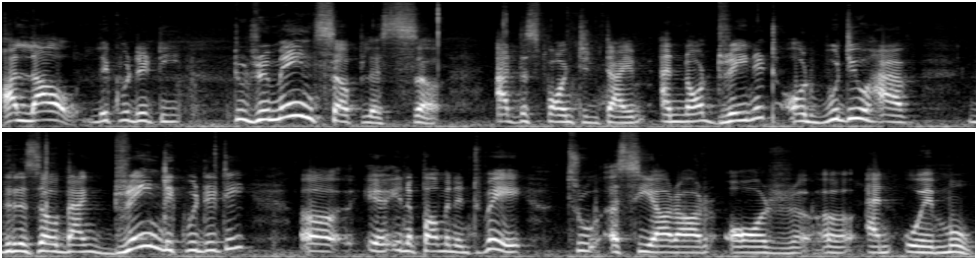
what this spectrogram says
allow liquidity to remain surplus uh, at this point in time and not drain it, or would you have the Reserve Bank drain liquidity in a permanent way through a CRR or uh, an OMO.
